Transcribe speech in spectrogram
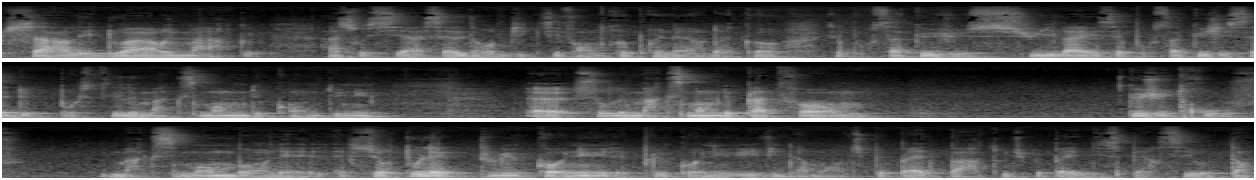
Charles-Édouard, une marque associée à celle d'Objectif Entrepreneur, d'accord? C'est pour ça que je suis là et c'est pour ça que j'essaie de poster le maximum de contenu euh, sur le maximum de plateformes que je trouve maximum, bon, surtout les plus connus, les plus connus évidemment. Tu peux pas être partout, tu peux pas être dispersé autant.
